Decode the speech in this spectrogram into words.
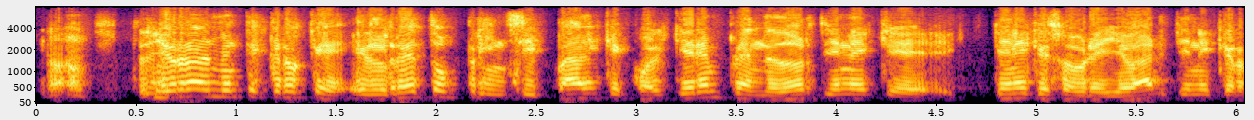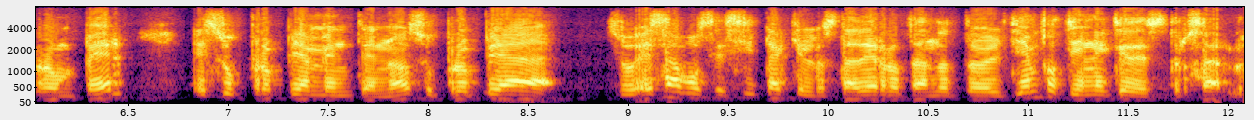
Entonces yo realmente creo que el reto principal que cualquier emprendedor tiene que, tiene que sobrellevar tiene que romper es su propia mente, ¿no? Su propia, su, esa vocecita que lo está derrotando todo el tiempo, tiene que destrozarlo.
